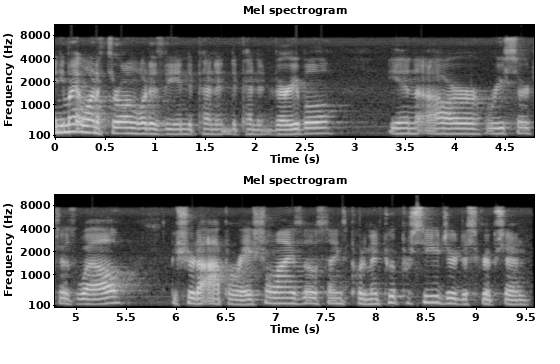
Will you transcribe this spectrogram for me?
And you might want to throw in what is the independent dependent variable in our research as well. Be sure to operationalize those things, put them into a procedure description,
